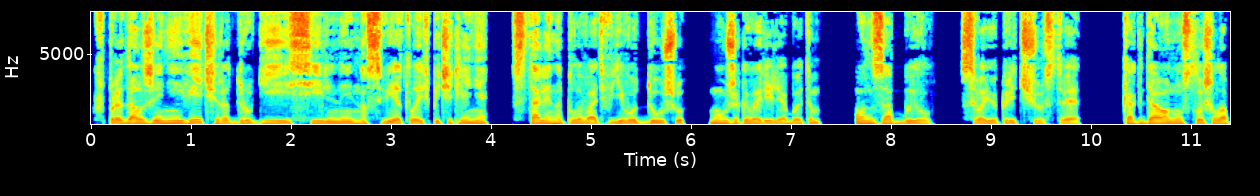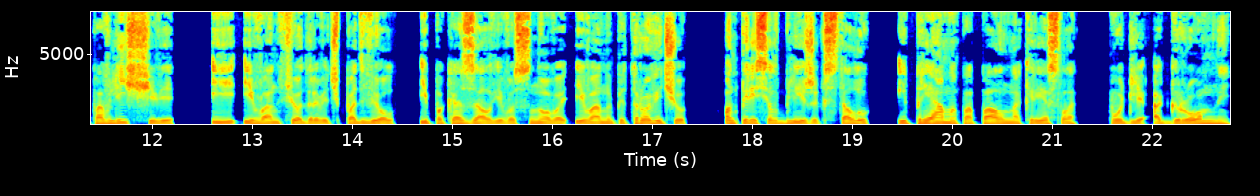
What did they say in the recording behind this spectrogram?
В продолжении вечера другие сильные, но светлые впечатления стали наплывать в его душу. Мы уже говорили об этом. Он забыл свое предчувствие. Когда он услышал о Павлищеве, и Иван Федорович подвел и показал его снова Ивану Петровичу, он пересел ближе к столу и прямо попал на кресло подле огромной,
